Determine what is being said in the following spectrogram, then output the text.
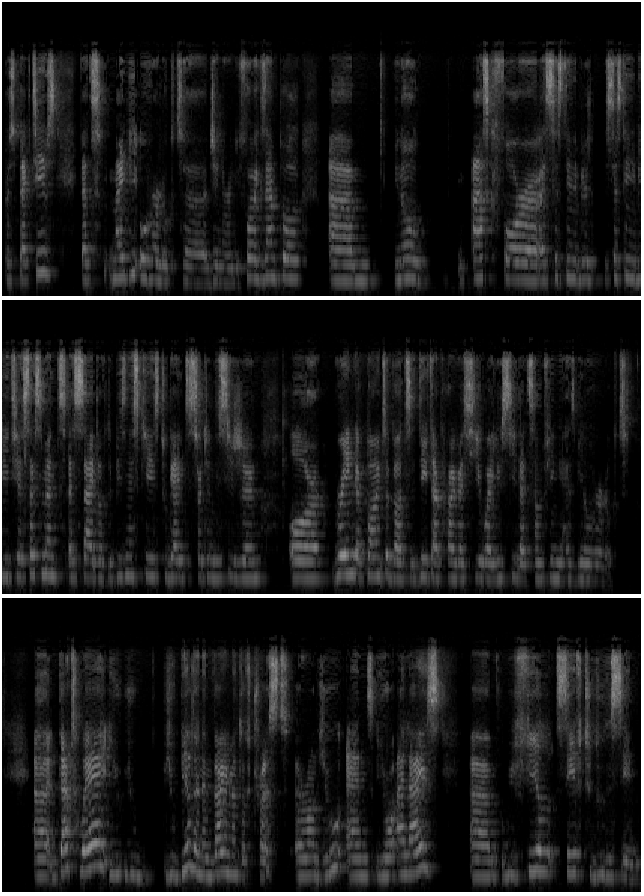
perspectives that might be overlooked uh, generally. For example, um, you know, ask for a sustainability, sustainability assessment aside of the business case to guide a certain decision or bring a point about data privacy where you see that something has been overlooked. Uh, that way, you, you, you build an environment of trust around you and your allies um, will feel safe to do the same.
